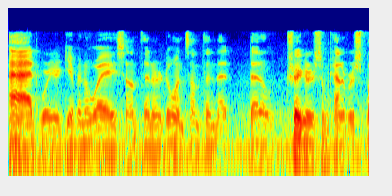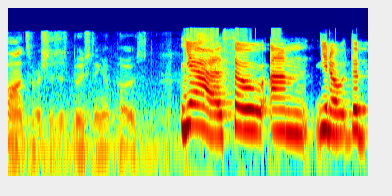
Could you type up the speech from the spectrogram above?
ad where you're giving away something or doing something that that'll trigger some kind of response versus just boosting a post. Yeah, so um, you know, the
